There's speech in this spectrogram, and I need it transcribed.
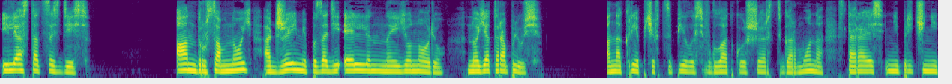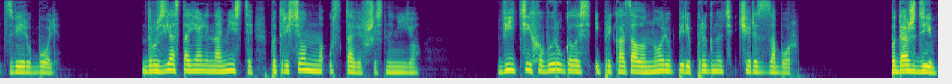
или остаться здесь?» Андру со мной, а Джейми позади Эллен на ее норю, но я тороплюсь. Она крепче вцепилась в гладкую шерсть гормона, стараясь не причинить зверю боль. Друзья стояли на месте, потрясенно уставившись на нее. Ви тихо выругалась и приказала Норю перепрыгнуть через забор. «Подожди!»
